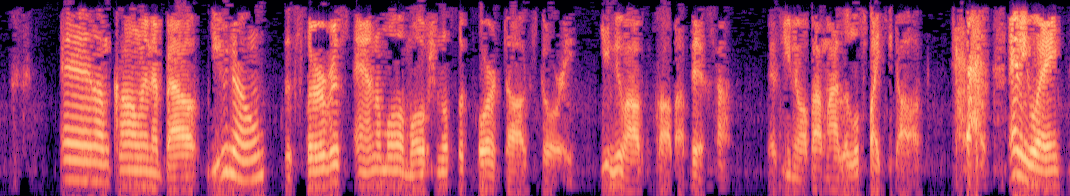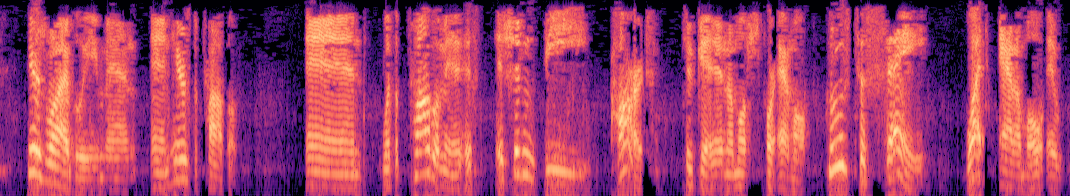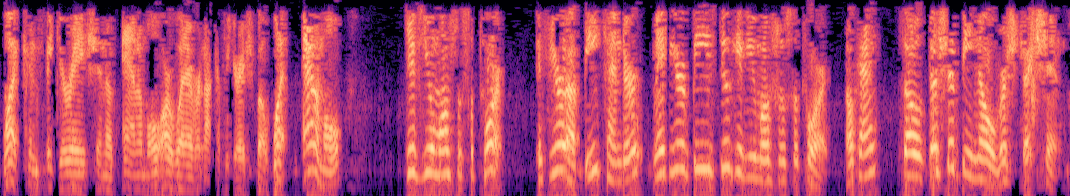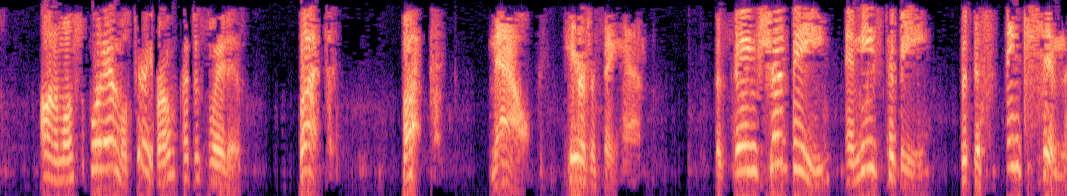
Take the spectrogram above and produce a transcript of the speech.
And I'm calling about, you know, the service animal emotional support dog story. You knew I was to call about this, huh? As you know about my little spiky dog. anyway, here's what I believe, man, and here's the problem. And what the problem is, it shouldn't be hard to get an emotional support animal. Who's to say what animal and what configuration of animal or whatever, not configuration, but what animal gives you emotional support? If you're a bee tender, maybe your bees do give you emotional support, okay? So there should be no restrictions on emotional support animals, period, bro. That's just the way it is. But, but, now, here's the thing, man. The thing should be, and needs to be, the distinction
